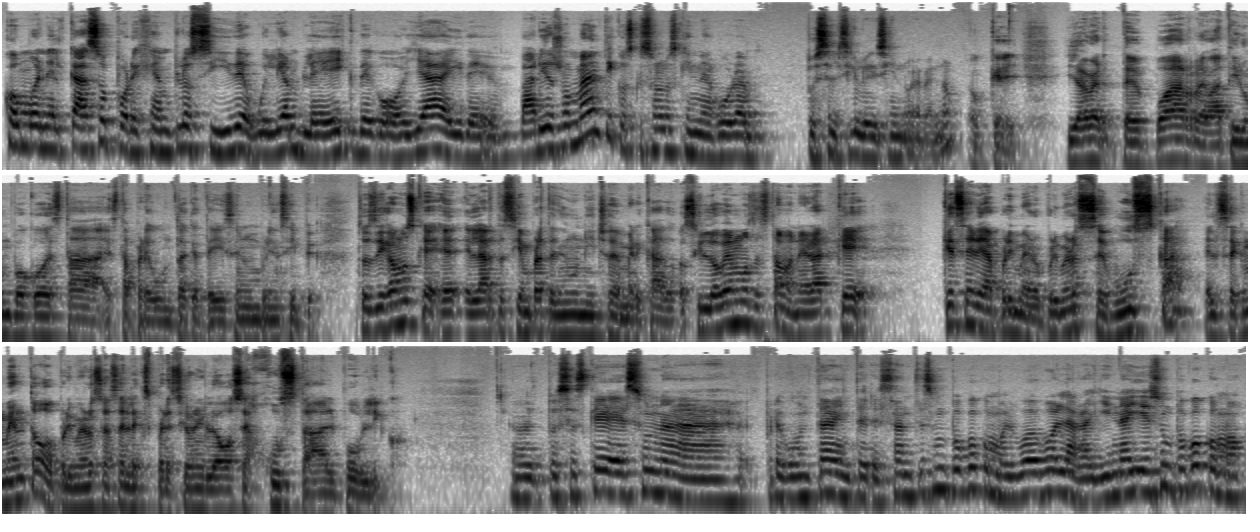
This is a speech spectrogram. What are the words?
como en el caso, por ejemplo, sí, de William Blake, de Goya y de varios románticos que son los que inauguran pues el siglo XIX, ¿no? Ok, y a ver, te puedo rebatir un poco esta, esta pregunta que te hice en un principio. Entonces, digamos que el arte siempre ha tenido un nicho de mercado. Si lo vemos de esta manera, ¿qué, ¿qué sería primero? ¿Primero se busca el segmento o primero se hace la expresión y luego se ajusta al público? Pues es que es una pregunta interesante, es un poco como el huevo, la gallina, y es un poco como,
